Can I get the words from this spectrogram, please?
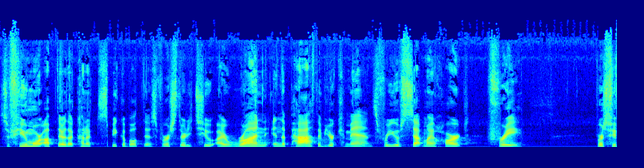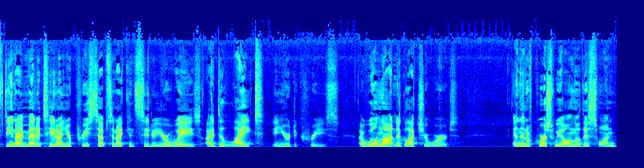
There's a few more up there that kind of speak about this. Verse 32 I run in the path of your commands, for you have set my heart free. Verse 15 I meditate on your precepts and I consider your ways. I delight in your decrees. I will not neglect your word. And then, of course, we all know this one.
